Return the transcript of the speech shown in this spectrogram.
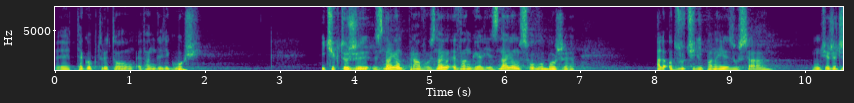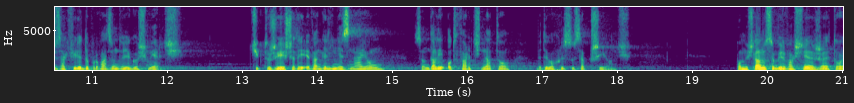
e, tego, który tą Ewangelię głosi. I ci, którzy znają prawo, znają Ewangelię, znają Słowo Boże, ale odrzucili Pana Jezusa, w gruncie rzeczy za chwilę doprowadzą do Jego śmierci. Ci, którzy jeszcze tej Ewangelii nie znają, są dalej otwarci na to, by tego Chrystusa przyjąć. Pomyślałem sobie właśnie, że to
